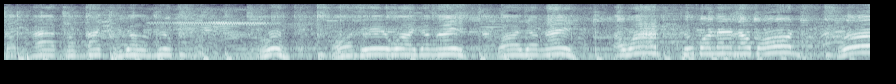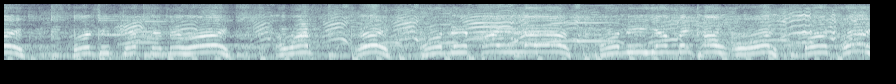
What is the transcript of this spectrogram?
สักพักน้องนัดขยันเลือก ตอนนี้ว่ายังไง ว่ายังไงตะวัดคือบอลแลนเอาบอลเฮ้ยเบอร์สิบเจ็ดนั่นนะเฮ้ยตะวัดเฮ้ยตอนนี้ไปแล้วตอนนี้ยังไม่เข้าโอ้ยเปิดโอ้ย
